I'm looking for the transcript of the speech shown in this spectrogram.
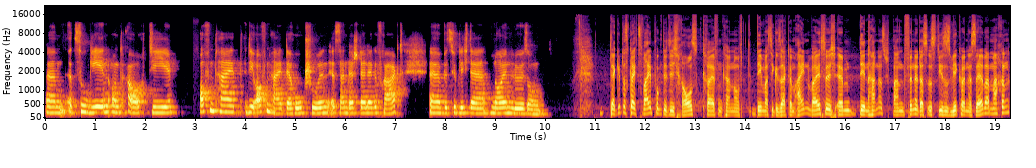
ähm, zu gehen und auch die Offenheit, die Offenheit der Hochschulen ist an der Stelle gefragt äh, bezüglich der neuen Lösungen. Da gibt es gleich zwei Punkte, die ich rausgreifen kann auf dem, was Sie gesagt haben. Einen weiß ich, ähm, den Hannes spannend finde, das ist dieses Wir können es selber machen.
